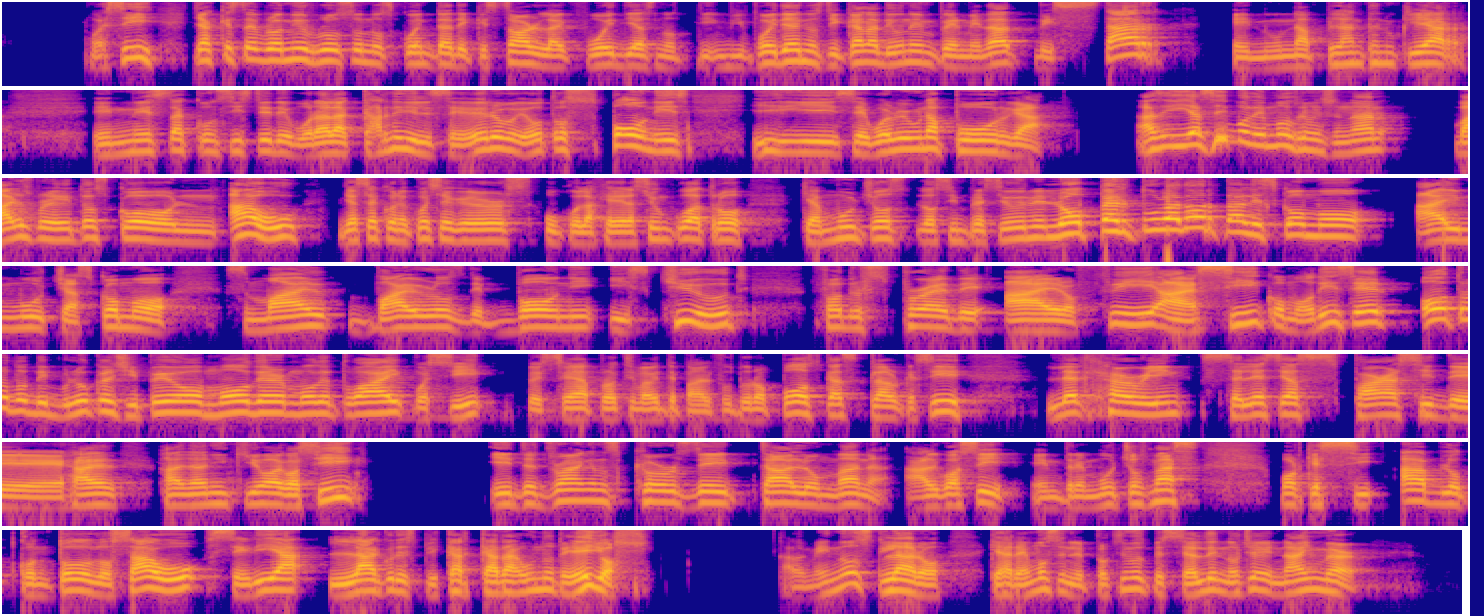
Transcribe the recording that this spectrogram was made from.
Pues sí, ya que este Brony ruso nos cuenta de que Starlight fue, fue diagnosticada de una enfermedad de estar en una planta nuclear. En esta consiste devorar la carne y el cerebro de otros ponies y, se vuelve una purga. Así, y así podemos mencionar varios proyectos con AU, ya sea con Equestria Girls o con la Generación 4, que a muchos los impresione lo perturbador, tales como hay muchas, como Smile Virus de Bonnie is Cute, Further Spread de Aerofee, así como dicen, otro donde involucra el chipeo Mother, Mother Twi, pues sí, pues sea próximamente para el futuro podcast, claro que sí. Let Herring, Celestia's Parasite de Hananikyo, algo así y The Dragon's Curse de Talomana, algo así, entre muchos más. Porque si hablo con todos los AU, sería largo de explicar cada uno de ellos. Al menos, claro, que haremos en el próximo especial de Noche de Nightmare.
